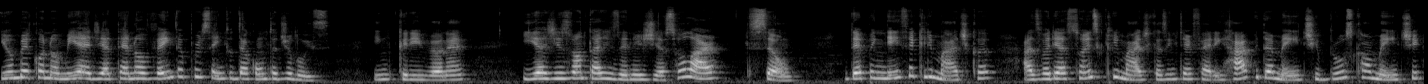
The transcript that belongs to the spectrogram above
e uma economia de até 90% da conta de luz. Incrível, né? E as desvantagens da energia solar são dependência climática, as variações climáticas interferem rapidamente e bruscamente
